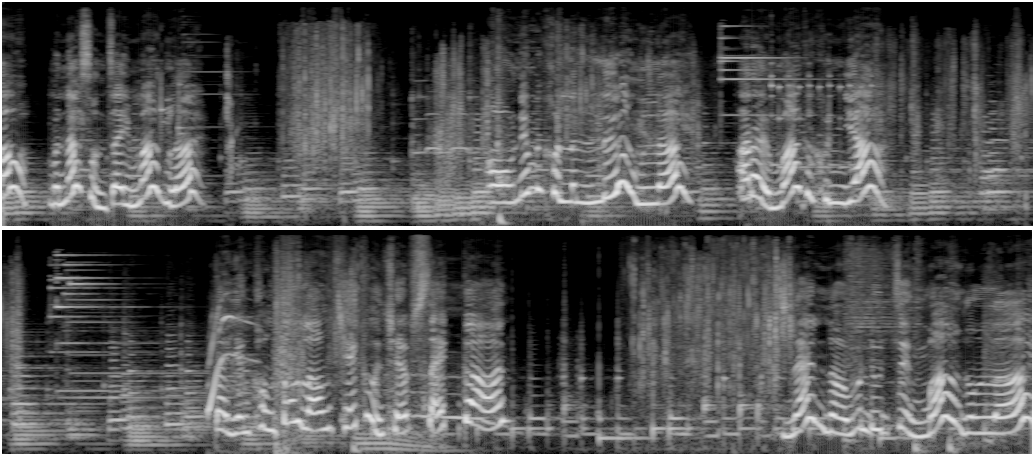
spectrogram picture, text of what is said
ก็มันน่าสนใจมากเลย โอ้นี่มันคนละเรื่องเลย อร่อยมากกับคุณย่า แต่ยังคงต้องลองเค้กของเชฟแซกก่อน แน่นอนมันดูเจ๋งมากเลย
